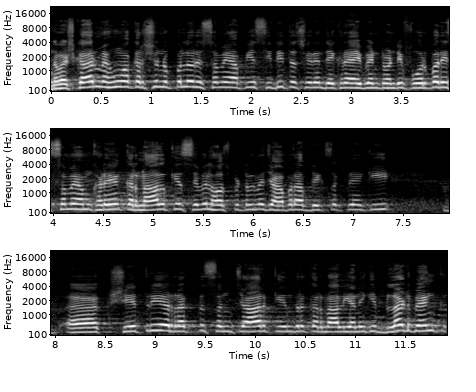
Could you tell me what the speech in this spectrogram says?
नमस्कार, मैं हूँ आकर्षण उपल और इस समय आप ये सीधी तस्वीरें देख रहे हैं आई फोर पर। इस समय हम खड़े हैं करनाल के सिविल हॉस्पिटल में, जहाँ पर आप देख सकते हैं कि क्षेत्रीय रक्त संचार केंद्र करनाल, यानी कि ब्लड बैंक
